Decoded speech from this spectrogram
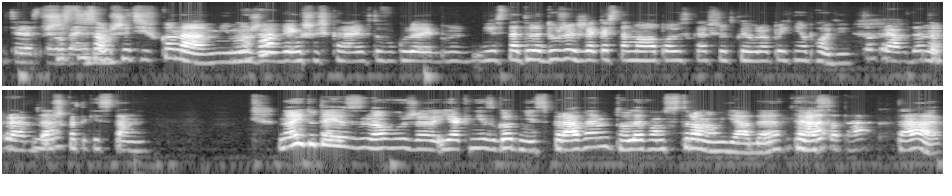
i tyle z tego Wszyscy będzie. są przeciwko nam, mimo No że tak. większość krajów to w ogóle jakby jest na tyle dużych, że jakaś tam mała Polska w środku Europy ich nie obchodzi. To prawda, to No, prawda. Na przykład takie Stany. No i tutaj jest znowu, że jak niezgodnie z prawem, to lewą stroną jadę. Teraz A, to tak. Tak,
